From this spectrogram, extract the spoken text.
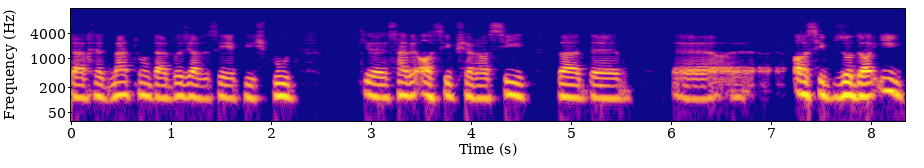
در خدمتتون در دو جلسه پیش بود که سر آسیب شناسی و آسیب زدایی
